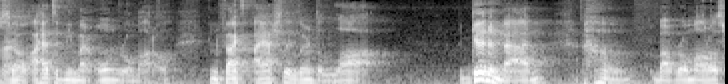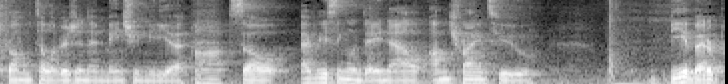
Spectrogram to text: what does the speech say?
Right. So I had to be my own role model. In fact, I actually learned a lot, good and bad, um, about role models from television and mainstream media. Uh-huh. So every single day now, I'm trying to be a better p-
